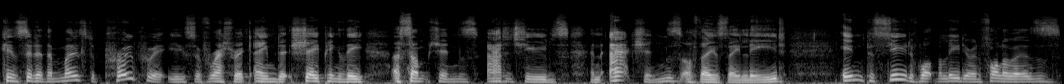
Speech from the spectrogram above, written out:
consider the most appropriate use of rhetoric aimed at shaping the assumptions, attitudes, and actions of those they lead in pursuit of what the leader and followers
